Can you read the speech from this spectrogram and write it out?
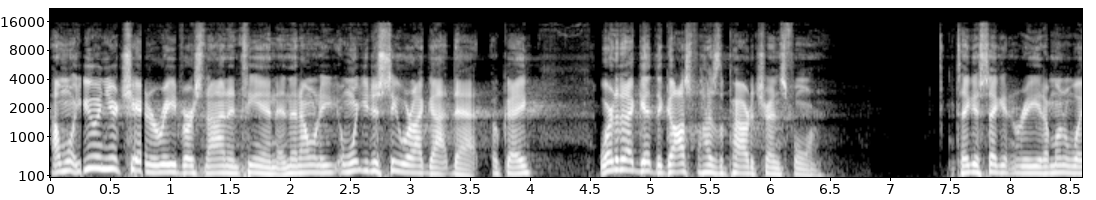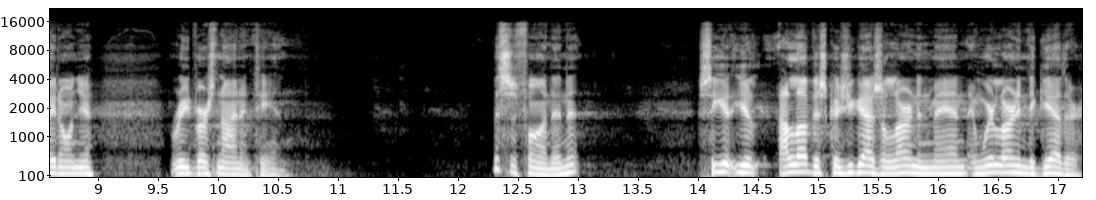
I want you in your chair to read verse 9 and 10, and then I want, to, I want you to see where I got that, okay? Where did I get the gospel has the power to transform? Take a second and read. I'm going to wait on you. Read verse 9 and 10. This is fun, isn't it? See, you, I love this because you guys are learning, man, and we're learning together.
